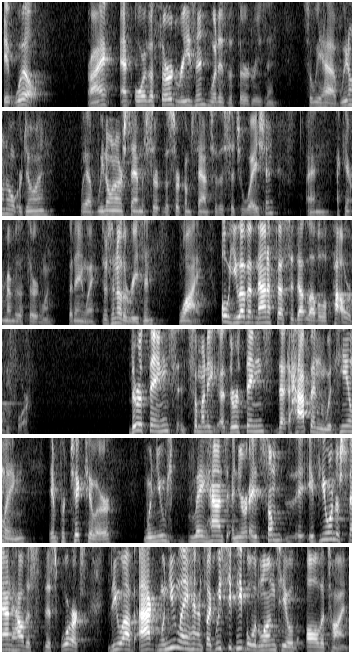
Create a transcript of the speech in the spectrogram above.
It will, right? And or the third reason, what is the third reason? So we have we don't know what we're doing. We, have, we don't understand the, the circumstance or the situation. And I can't remember the third one. But anyway, there's another reason. Why? Oh, you haven't manifested that level of power before. There are things, somebody, uh, there are things that happen with healing in particular when you lay hands and you're some if you understand how this, this works you have act when you lay hands like we see people with lungs healed all the time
